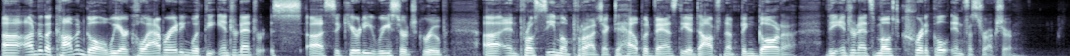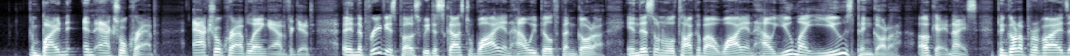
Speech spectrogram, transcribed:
Uh, under the common goal, we are collaborating with the Internet uh, Security Research Group uh, and Prossimo Project to help advance the adoption of Pingora, the Internet's most critical infrastructure. Biden, an actual crap actual CrabLang advocate. In the previous post, we discussed why and how we built Pingora. In this one, we'll talk about why and how you might use Pingora. Okay, nice. Pingora provides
